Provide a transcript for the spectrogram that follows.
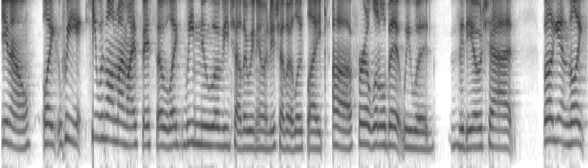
you know, like we he was on my MySpace, so like we knew of each other. We knew what each other looked like. Uh, for a little bit, we would video chat, but again, like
